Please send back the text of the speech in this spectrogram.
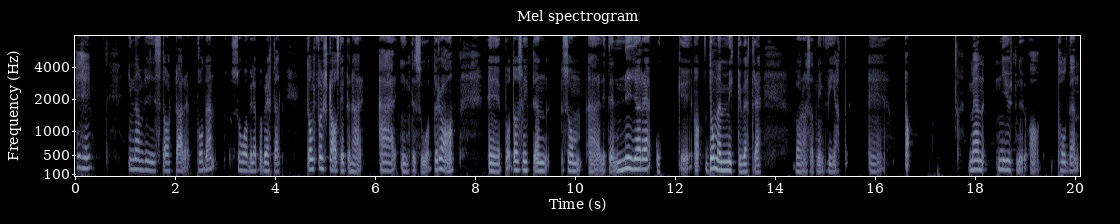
Hej hej! Innan vi startar podden så vill jag bara berätta att de första avsnitten här är inte så bra. Eh, poddavsnitten som är lite nyare och eh, ja, de är mycket bättre. Bara så att ni vet. Eh, ja. Men njut nu av podden.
